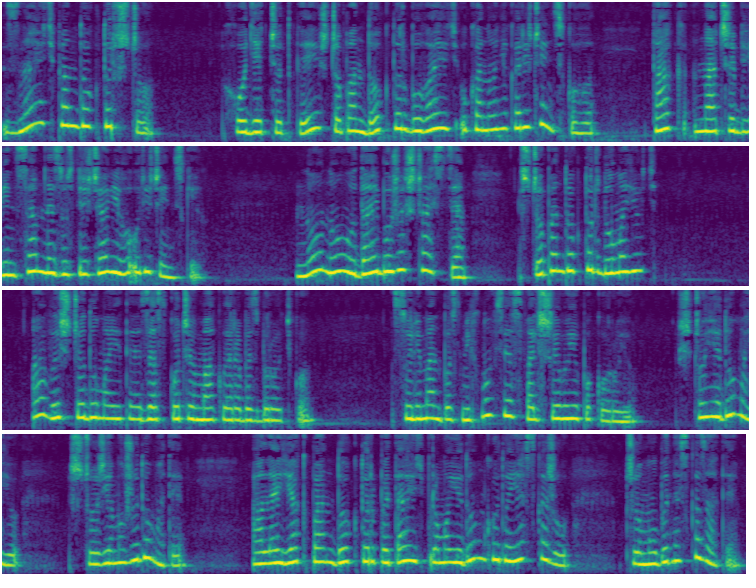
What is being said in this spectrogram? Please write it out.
Знають пан доктор що? Ходять чутки, що пан доктор бувають у каноніка Річинського, так, наче б він сам не зустрічав його у Річинських. Ну, ну, дай Боже щастя. Що пан доктор думають? А ви що думаєте? заскочив маклера безбородько. Суліман посміхнувся з фальшивою покорою. Що я думаю? Що ж я можу думати? Але як пан доктор питають про мою думку, то я скажу чому би не сказати?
